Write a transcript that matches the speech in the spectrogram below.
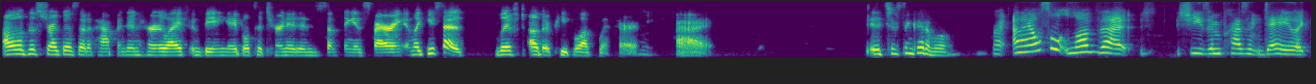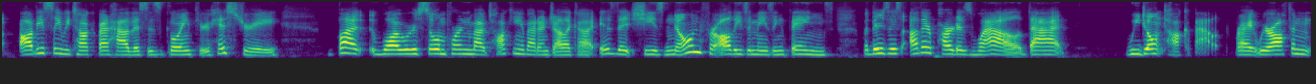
all of the struggles that have happened in her life and being able to turn it into something inspiring. And like you said, lift other people up with her. Uh, it's just incredible. Right. And I also love that she's in present day. Like, obviously, we talk about how this is going through history. But why we're so important about talking about Angelica is that she's known for all these amazing things. But there's this other part as well that we don't talk about, right? We're often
